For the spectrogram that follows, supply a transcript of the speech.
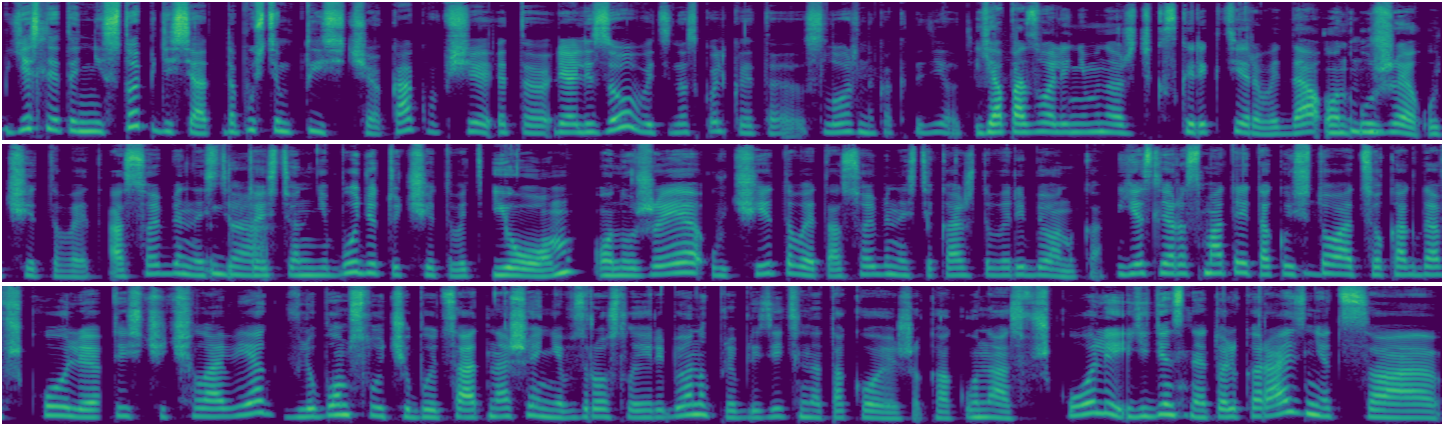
если это не 150, допустим, 1000, как вообще это реализовывать и насколько это сложно, как это делать? Я позволю немножечко скорректировать, да, он mm-hmm. уже учитывает особенности, да. то есть он не будет учитывать ИОМ, он уже учитывает особенности каждого ребенка. Если рассмотреть такую ситуацию, когда в школе тысячи человек, в любом случае будет соотношение взрослый и ребенок приблизительно такое же, как у нас в школе. Единственная только разница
